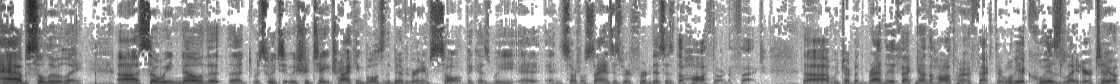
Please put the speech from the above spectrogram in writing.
Absolutely. Uh, so we know that uh, so we, we should take tracking polls with a bit of a grain of salt because we uh, in social sciences refer to this as the Hawthorne effect. Uh, we talked about the Bradley effect, now the Hawthorne effect. There will be a quiz later too.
